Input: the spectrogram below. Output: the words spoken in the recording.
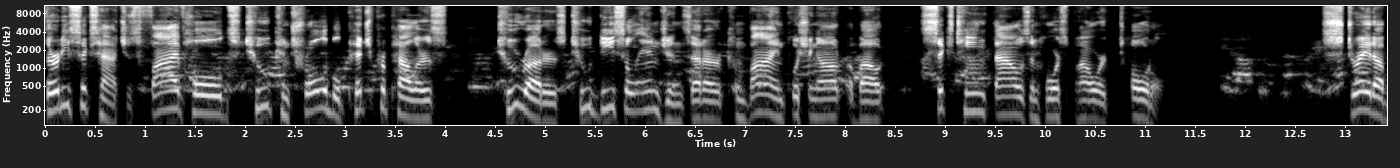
36 hatches, five holds, two controllable pitch propellers, two rudders, two diesel engines that are combined pushing out about 16,000 horsepower total. Straight up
